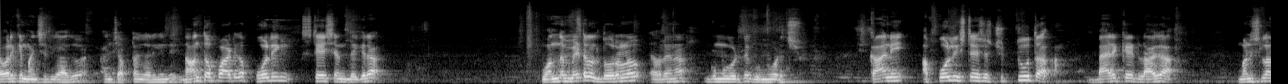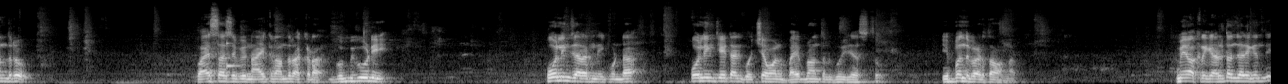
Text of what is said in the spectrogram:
ఎవరికి మంచిది కాదు అని చెప్పడం జరిగింది. దాంతోపాటుగా పోలింగ్ స్టేషన్ దగ్గర వంద మీటర్ల దూరంలో ఎవరైనా గుమ్ము కొడితే గుమ్ము కొడచ్చు. కానీ ఆ పోలింగ్ స్టేషన్ చుట్టూత బ్యారికేడ్ లాగా మనుషులందరూ వైఎస్ఆర్సీపీ నాయకులందరూ అక్కడ గుమ్మిగూడి పోలింగ్ జరగనీయకుండా పోలింగ్ చేయడానికి వచ్చే వాళ్ళని భయభ్రాంతులు గురి చేస్తూ ఇబ్బంది పెడతా ఉన్నారు. మేము అక్కడికి వెళ్ళటం జరిగింది.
